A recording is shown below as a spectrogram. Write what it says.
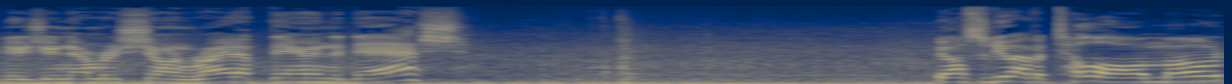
Here's your numbers shown right up there in the dash. You also do have a tow haul mode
